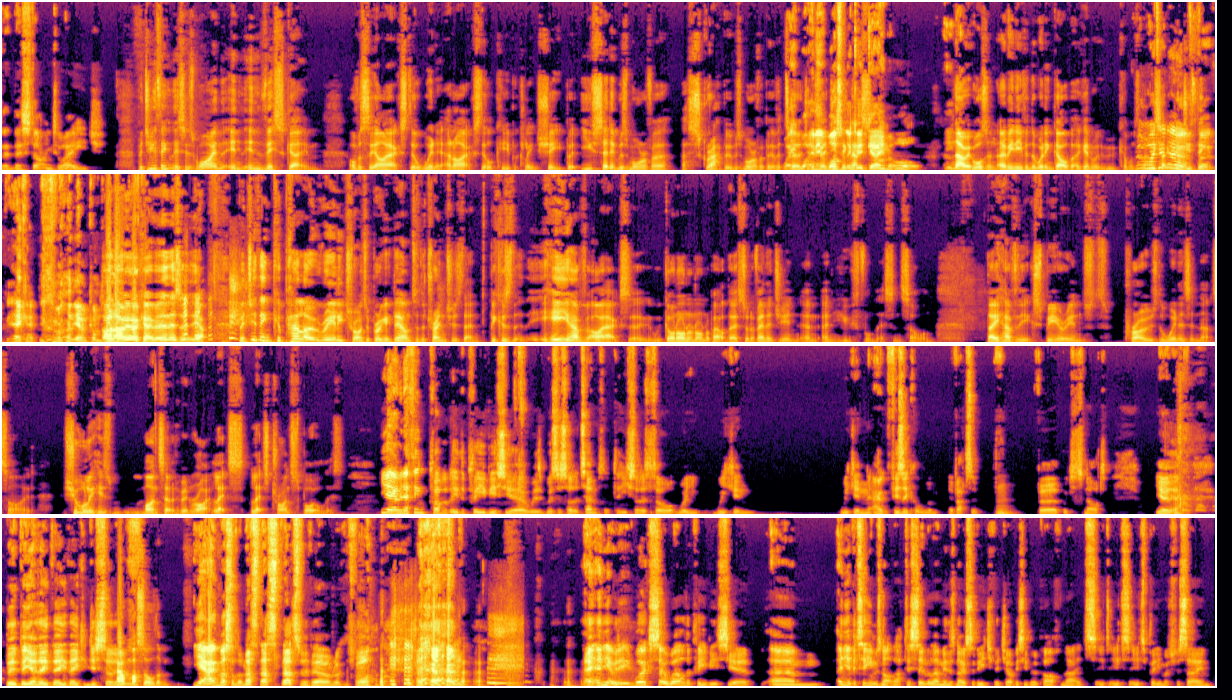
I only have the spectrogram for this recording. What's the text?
they're, they're starting to age. But do you think this is why in in, in this game? Obviously, Ajax still win it, and Ajax still keep a clean sheet. But you said it was more of a, a scrap. It was more of a bit of a. Well, I mean, it wasn't a good game at all. No, it wasn't. I mean, even the winning goal. But again, we come on to that. I don't know. Do you think... But, okay, well, yeah, come. oh no, okay. But there's a, yeah. but do you think Capello really tried to bring it down to the trenches then? Because he have Ajax uh, we've gone on and on about their sort of energy and, and, and youthfulness and so on. They have the experienced pros, the winners in that side. Surely his mindset would have been right. Let's let's try and spoil this. Yeah, I mean, I think probably the previous year was was a sort of template that he sort of thought we we can we can out physical them if that's a mm. verb, which is not. You know, yeah, but, but, yeah, they, they, they can just sort of outmuscle them. Yeah, out muscle them. That's that's that's the verb I'm looking for. um, and, and, yeah, it, worked so well the previous year. Um, and yeah, the team's not that dissimilar. I mean, there's no Savicevic obviously, but apart from that, it's it, it's it's pretty much the same.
